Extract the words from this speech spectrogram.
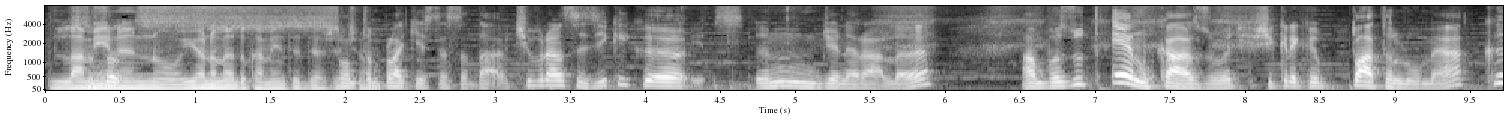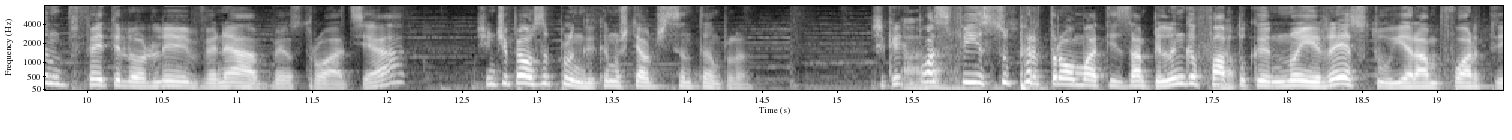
La S-o- mine s-o- nu, eu nu mi-aduc aminte de așa S-a ceva. întâmplat chestia asta, dar ce vreau să zic e că, în generală, am văzut N cazuri și cred că toată lumea, când fetelor le venea menstruația și începeau să plângă, că nu știau ce se întâmplă. Și cred că A, poate să fie super traumatizant, pe lângă faptul că noi restul eram foarte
